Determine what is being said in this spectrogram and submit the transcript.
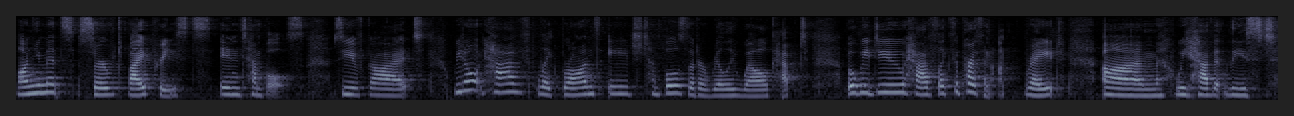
monuments served by priests in temples. So you've got we don't have like Bronze Age temples that are really well kept, but we do have like the Parthenon, right? Um, we have at least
